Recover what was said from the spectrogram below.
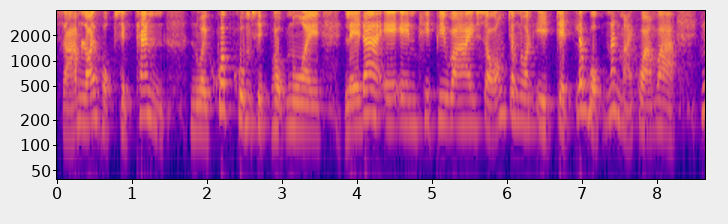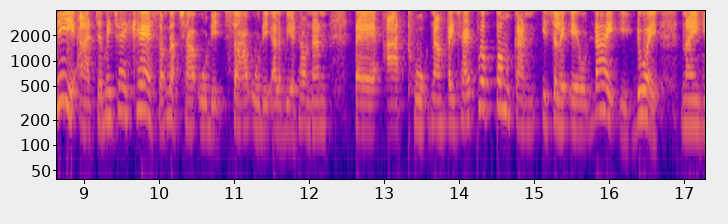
360 แท่น หน่วยควบคุม 16 หน่วยเรดาร์ ANTPY 2จำนวนอีก 7 ระบบ นั่นหมายความว่า นี่อาจจะไม่ใช่แค่สำหรับชาอุดิซาอุดิอาระเบียเท่านั้น แต่อาจถูกนำไปใช้เพื่อป้องกันอิสราเอลได้อีกด้วย ในเห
